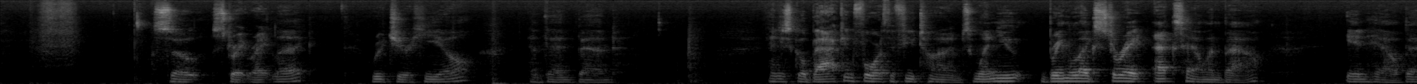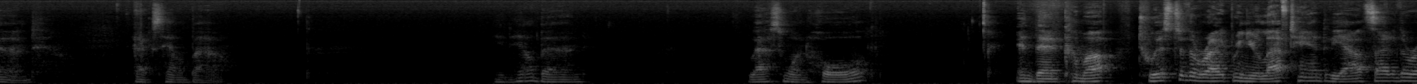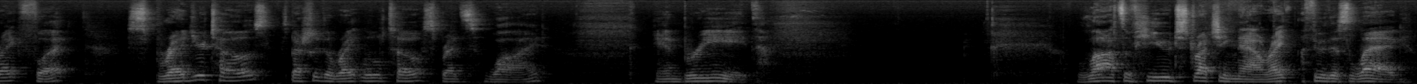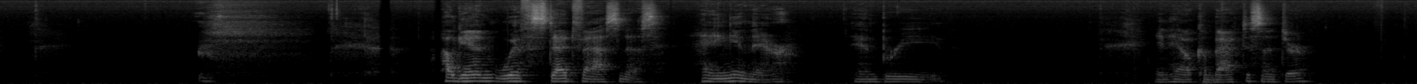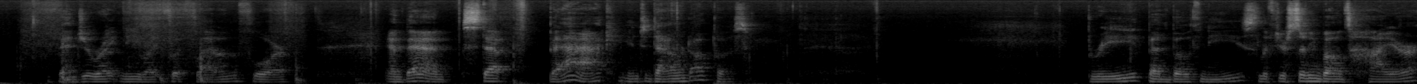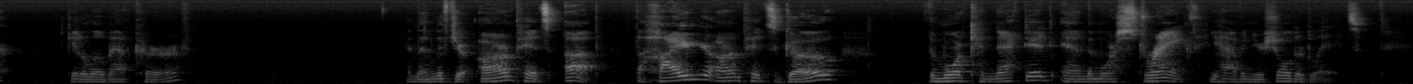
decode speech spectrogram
So straight right leg, root your heel, and then bend and just go back and forth a few times. When you bring the leg straight, exhale and bow. Inhale, bend. Exhale, bow. Inhale, bend. Last one, hold. And then come up, twist to the right, bring your left hand to the outside of the right foot. Spread your toes, especially the right little toe spreads wide. And breathe. Lots of huge stretching now, right through this leg. Hug in with steadfastness. Hang in there and breathe. Inhale, come back to center. Bend your right knee, right foot flat on the floor. And then step back into downward dog pose. Breathe, bend both knees, lift your sitting bones higher, get a low back curve. And then lift your armpits up. The higher your armpits go, the more connected and the more strength you have in your shoulder blades.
